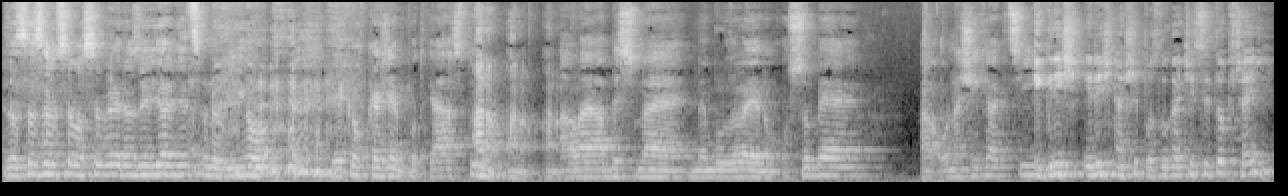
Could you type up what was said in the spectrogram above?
Zase jsem se o sobě dozvěděl něco nového, jako v každém podcastu. Ano, ano, ano. Ale aby jsme nemluvili jenom o sobě a o našich I akcích. když, I když naši posluchači si to přejí.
